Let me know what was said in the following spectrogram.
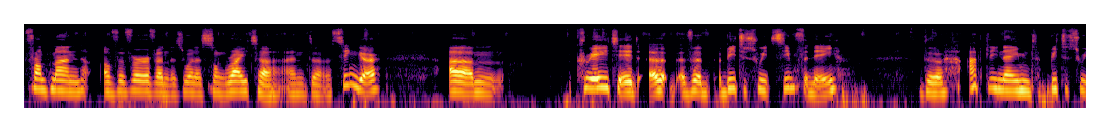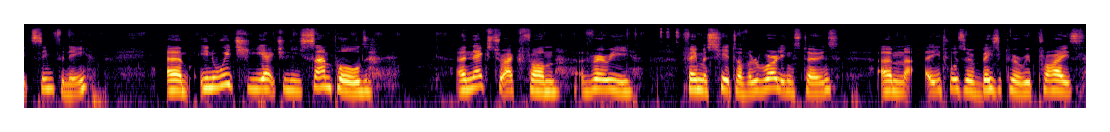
frontman of the Verve and as well as songwriter and uh, singer, um, created a, the Bittersweet Symphony, the aptly named Bittersweet Symphony, um, in which he actually sampled an extract from a very famous hit of the Rolling Stones. Um, it was a, basically a reprise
